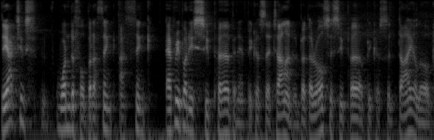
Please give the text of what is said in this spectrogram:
the acting's wonderful. But I think I think everybody's superb in it because they're talented, but they're also superb because the dialogue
